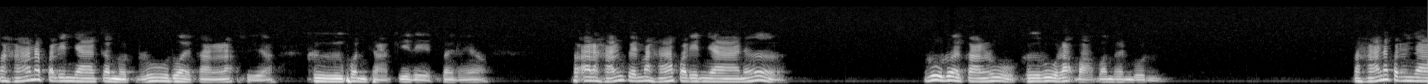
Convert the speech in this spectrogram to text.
มหานปริญญากำหนดรู้ด้วยการละเสีย คือพ้นจากกิเลสไปแล้ว พระอรหันต์เป็นมหาปริญญาเนอรู้ด้วยการรู้คือรู้ละบาปบำเพ็ญบุญ มหานปริญญา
